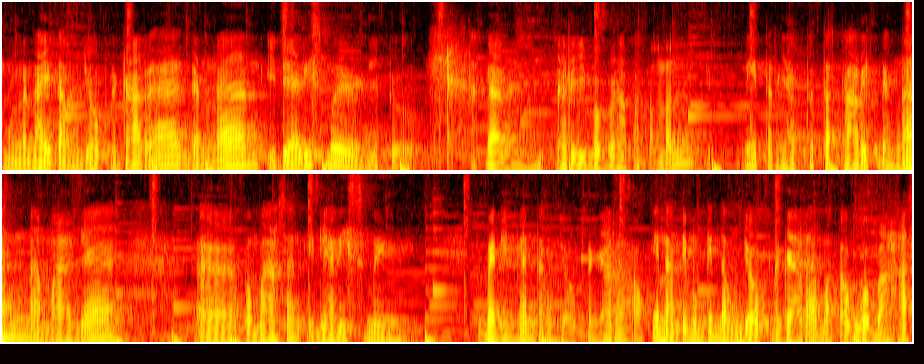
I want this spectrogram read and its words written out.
mengenai tanggung jawab negara dengan idealisme gitu. Dan dari beberapa temen ini ternyata tertarik dengan namanya uh, pembahasan idealisme dibandingkan tanggung jawab negara. Oke nanti mungkin tanggung jawab negara bakal gue bahas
